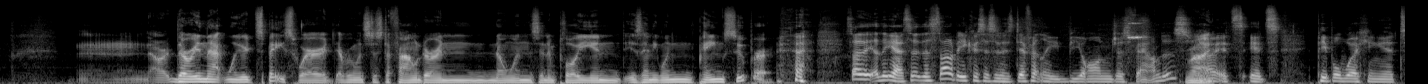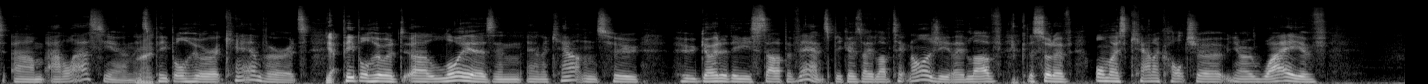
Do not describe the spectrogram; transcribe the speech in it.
mm, are they're in that weird space where everyone's just a founder and no one's an employee, and is anyone paying super? So yeah, so the startup ecosystem is definitely beyond just founders. you Right. know, It's it's people working at um, Atlassian. It's Right. people who are at Canva. It's Yeah. people who are uh, lawyers and, and accountants who who go to these startup events because they love technology. They love the sort of almost counterculture, you know, way of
